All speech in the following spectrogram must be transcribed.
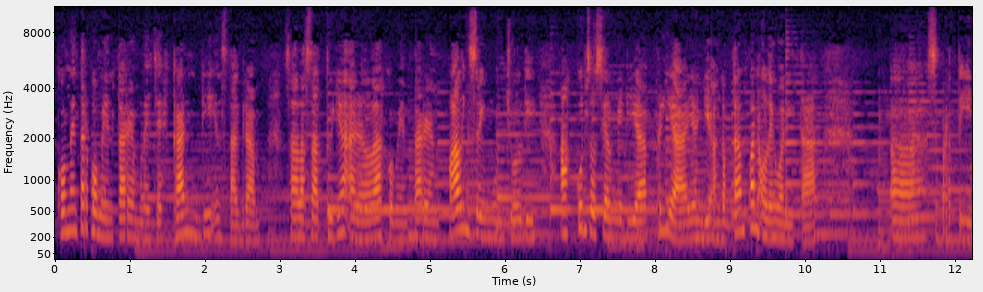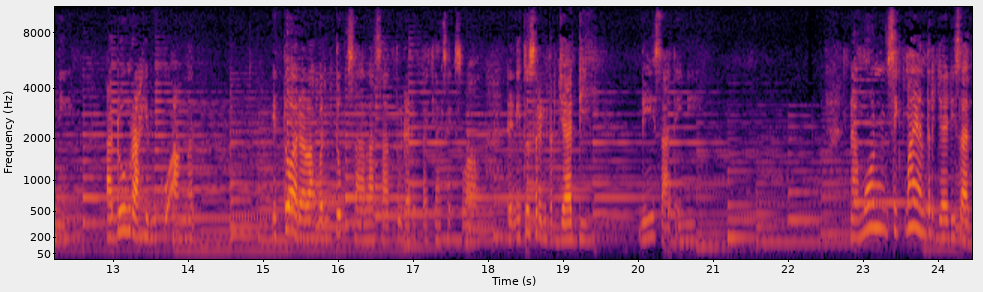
komentar-komentar yang melecehkan di Instagram. Salah satunya adalah komentar yang paling sering muncul di akun sosial media pria yang dianggap tampan oleh wanita uh, seperti ini. Aduh rahimku anget. Itu adalah bentuk salah satu dari pelecehan seksual dan itu sering terjadi di saat ini. Namun stigma yang terjadi saat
